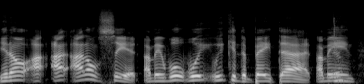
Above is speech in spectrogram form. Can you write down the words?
You know, I, I, I, don't see it. I mean, we'll, we, we can debate that. I mean, yeah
